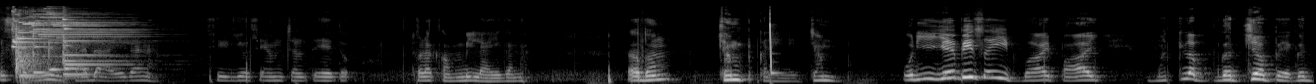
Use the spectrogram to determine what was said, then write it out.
इससे ज़्यादा आएगा ना। सीढ़ियों से हम चलते हैं तो थोड़ा कम भी लाएगा ना। अब हम जंप करेंगे, जंप। और ये ये भी सही। Bye bye. मतलब गजब है, गजब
